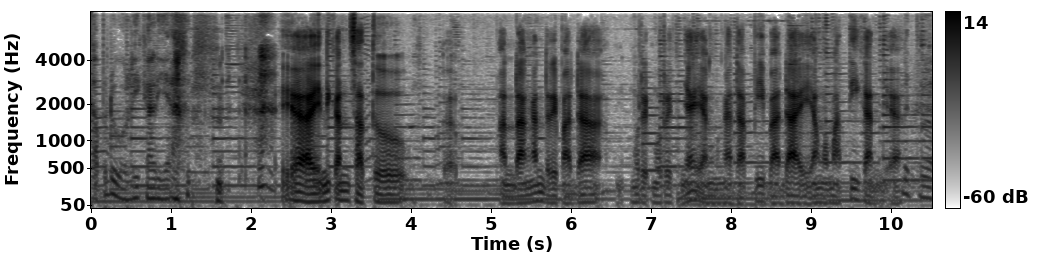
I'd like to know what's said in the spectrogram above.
Gak peduli kali ya Ya ini kan satu eh, pandangan daripada murid-muridnya yang menghadapi badai yang mematikan ya. Betul.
